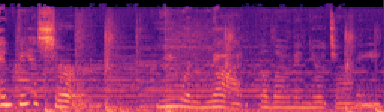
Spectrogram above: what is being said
And be assured, you are not alone in your journey.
